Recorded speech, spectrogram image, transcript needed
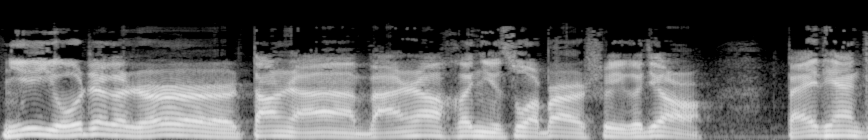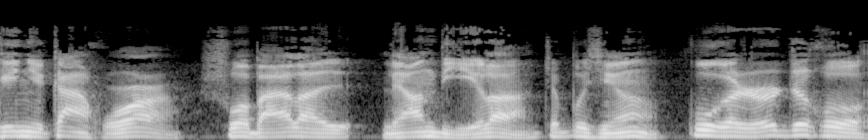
你有这个人儿，当然晚上和你作伴儿睡个觉，白天给你干活儿，说白了两底了，这不行。雇个人儿之后，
